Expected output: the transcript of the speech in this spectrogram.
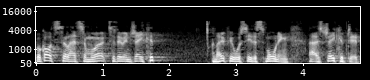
Well, God still had some work to do in Jacob, and I hope you will see this morning, as Jacob did,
